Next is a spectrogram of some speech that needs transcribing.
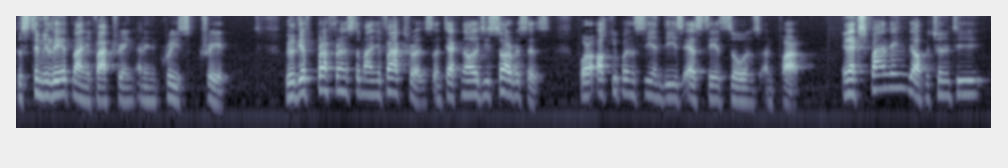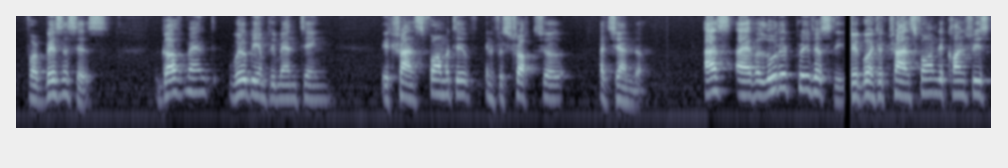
to stimulate manufacturing and increase trade. We'll give preference to manufacturers and technology services for occupancy in these estate zones and parks. In expanding the opportunity for businesses, government will be implementing a transformative infrastructure agenda. As I have alluded previously, we are going to transform the country's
